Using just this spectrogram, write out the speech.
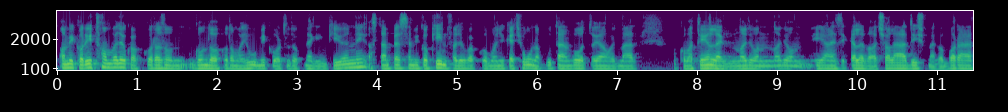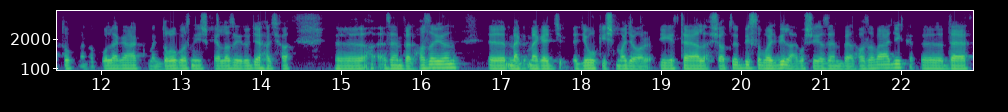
Amikor itthon vagyok, akkor azon gondolkodom, hogy hú, mikor tudok megint kijönni. Aztán persze, amikor kint vagyok, akkor mondjuk egy hónap után volt olyan, hogy már akkor már tényleg nagyon-nagyon hiányzik eleve a család is, meg a barátok, meg a kollégák, meg dolgozni is kell azért, ugye, hogyha az ember hazajön, meg, meg egy, egy jó kis magyar étel, stb. Szóval világos, hogy az ember hazavágyik, de,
